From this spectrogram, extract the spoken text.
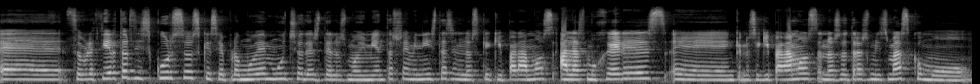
eh, sobre ciertos discursos que se promueven mucho desde los movimientos feministas en los que equiparamos a las mujeres, eh, que nos equiparamos a nosotras mismas como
